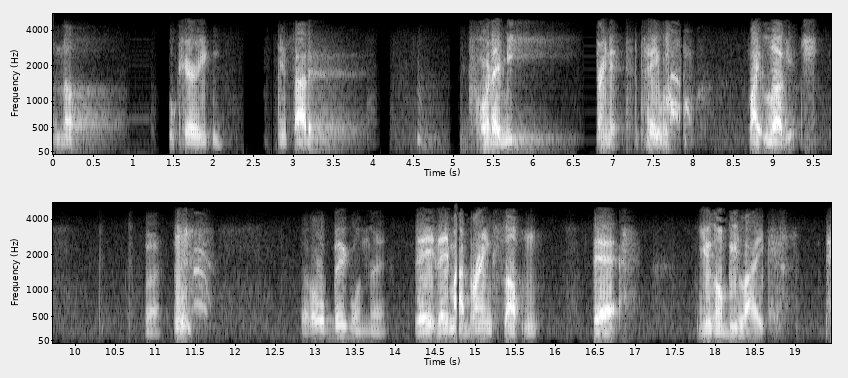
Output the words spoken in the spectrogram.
No, carry inside it before they meet, bring it to the table, like luggage. Right. the whole big one there. They they might bring something that you're gonna be like, damn,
